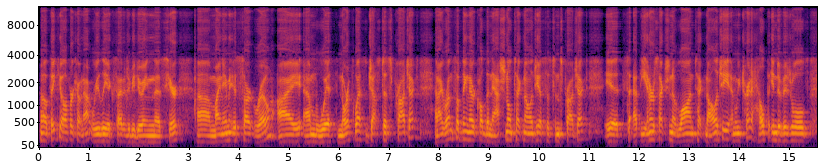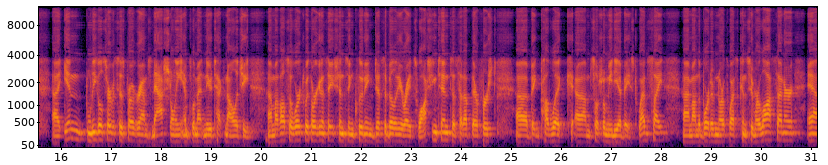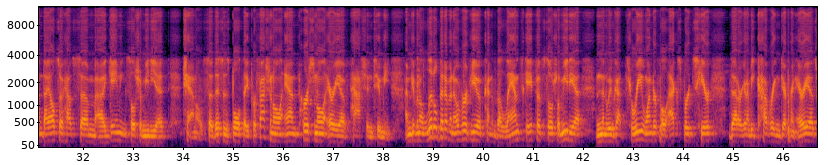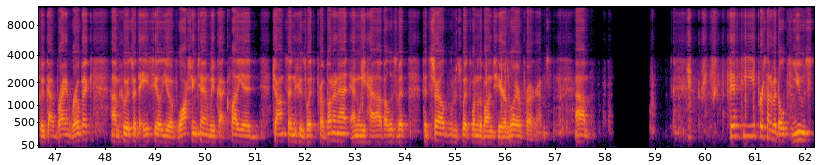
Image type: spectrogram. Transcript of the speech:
Well, thank you all for coming out. Really excited to be doing this here. Um, my name is Sart Rowe. I am with Northwest Justice Project, and I run something there called the National Technology Assistance Project. It's at the intersection of law and technology, and we try to help individuals uh, in legal services programs nationally implement new technology. Um, I've also worked with organizations including Disability Rights Washington to set up their first uh, big public um, social media-based website. I'm on the board of Northwest Consumer Law Center, and I also have some uh, gaming social media channels. So this is both a professional and personal area of passion to me. I'm giving a little bit of an overview of kind of the landscape of social media, and then we've got three wonderful experts here that are going to be covering different areas. We've got Brian Robick, um, who is with the ACLU of Washington. We've got Claudia Johnson, who's with Pro Bono Net, and we have Elizabeth Fitzgerald, who's with one of the volunteer lawyer programs. Um, 50% of adults use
